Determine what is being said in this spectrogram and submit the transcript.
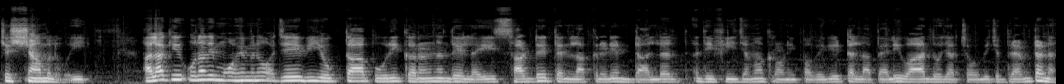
'ਚ ਸ਼ਾਮਲ ਹੋਈ। ਹਾਲਾਂਕਿ ਉਹਨਾਂ ਦੀ ਮੁਹਿੰਮ ਨੂੰ ਅਜੇ ਵੀ ਯੋਗਤਾ ਪੂਰੀ ਕਰਨ ਦੇ ਲਈ 3.5 ਲੱਖ ਕੈਨੇਡੀਅਨ ਡਾਲਰ ਦੀ ਫੀਸ ਜਮ੍ਹਾਂ ਕਰਾਉਣੀ ਪਵੇਗੀ। ਢੱਲਾ ਪਹਿਲੀ ਵਾਰ 2024 ਵਿੱਚ ਬ੍ਰੈਂਪਟਨ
